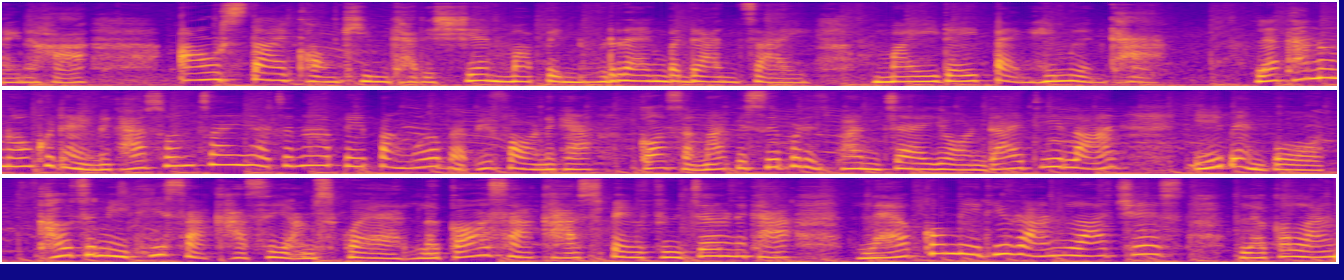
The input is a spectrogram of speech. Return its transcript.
ล์นะคะ เอาสไตล์ของคิมคา r d เชียนมาเป็นแรงบันดาลใจ ไม่ได้แต่งให้เหมือนค่ะและถ้าน้องๆคนไหนนะคะ สนใจอยากจะหน้าเป๊ะปังเวอร์แบบพี่ฟอนนะคะ ก็สามารถไปซื้อผลิตภัณฑ์แจยอนได้ที่ร้าน Eve and Board เขาจะมีที่สาขาสยามสแควร์แล้วก็สาขา Spell Future นะคะ แล้วก็มีที่ร้าน Larches แล้วก็ร้าน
